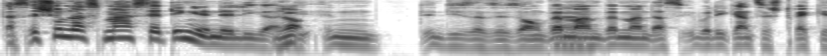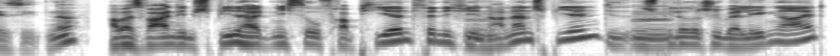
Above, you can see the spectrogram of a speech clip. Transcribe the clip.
das ist schon das Maß der Dinge in der Liga, Ja. in, in in dieser Saison, wenn Ja. man, wenn man das über die ganze Strecke sieht, ne? Aber es war in dem Spiel halt nicht so frappierend, finde ich, wie in Mhm. anderen Spielen, die Mhm. spielerische Überlegenheit.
